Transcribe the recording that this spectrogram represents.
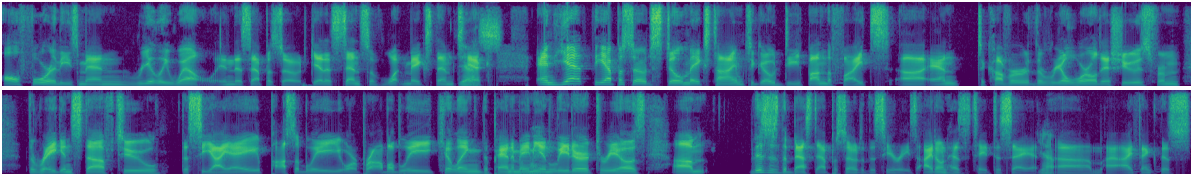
all four of these men really well in this episode, get a sense of what makes them tick. Yes. And yet, the episode still makes time to go deep on the fights uh, and to cover the real world issues from the Reagan stuff to the CIA possibly or probably killing the Panamanian leader Torrijos. Um, this is the best episode of the series. I don't hesitate to say it. Yeah. Um, I, I, think this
